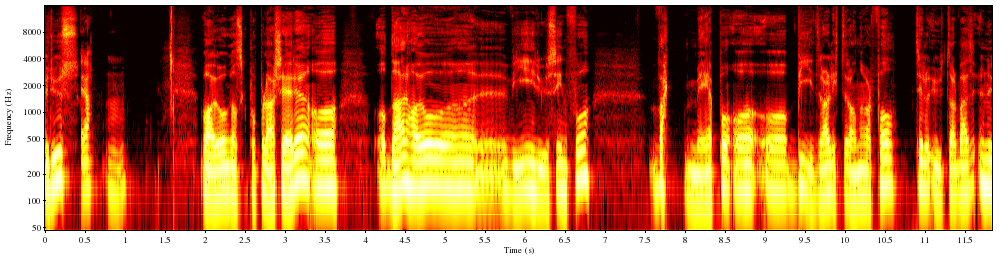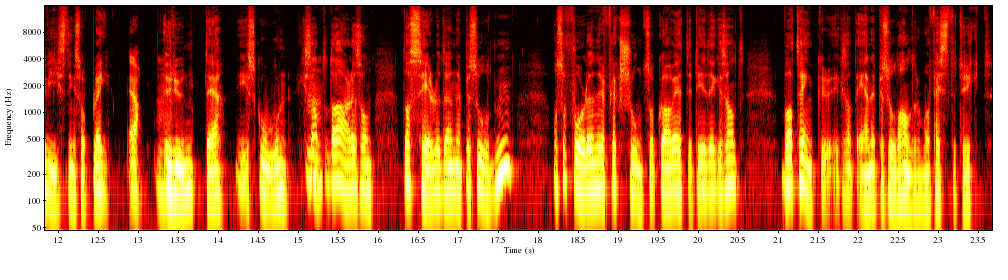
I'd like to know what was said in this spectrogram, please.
Rus, Ja. mm. var jo en ganske populær serie. Og, og der har jo eh, vi i Rusinfo vært med på å, å bidra litt, i hvert fall, til å utarbeide undervisningsopplegg Ja. Mm. rundt det i skolen. ikke sant? Og Da er det sånn, da ser du den episoden, og så får du en refleksjonsoppgave i ettertid. ikke sant? Hva tenker du, ikke sant? En episode handler om å feste trygt.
